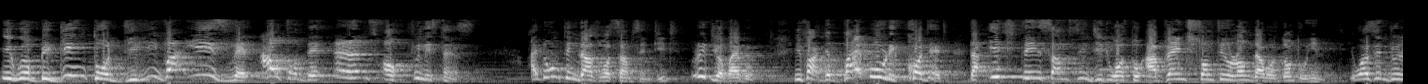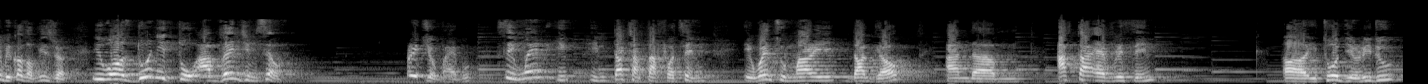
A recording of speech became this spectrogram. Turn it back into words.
he will begin to deliver Israel out of the hands of Philistines. I don't think that's what Samson did. Read your Bible. In fact, the Bible recorded that each thing Samson did was to avenge something wrong that was done to him. He wasn't doing it because of Israel. He was doing it to avenge himself. Read your Bible. See, when he, in that chapter 14, he went to marry that girl, and um, after everything, uh, he told the riddle,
